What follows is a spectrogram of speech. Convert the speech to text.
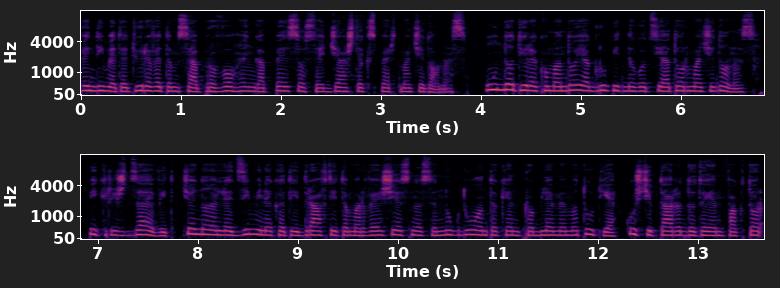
vendimet e tyre vetëm se aprovohen nga pesë ose gjashtë ekspertë maqedonas. Unë do t'i rekomandoja grupit negociator maqedonas, pikërisht Zaevit, që në leximin e këtij drafti të marrëveshjes nëse nuk duan të kenë probleme më tutje, ku shqiptarët do të jenë faktor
